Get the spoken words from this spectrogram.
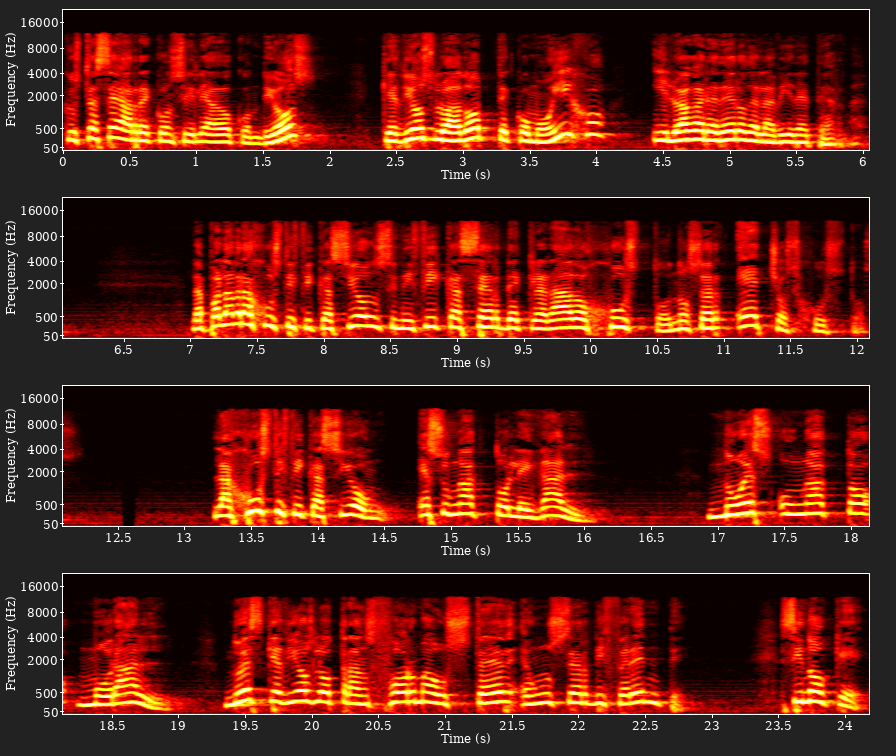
que usted sea reconciliado con Dios, que Dios lo adopte como hijo y lo haga heredero de la vida eterna. La palabra justificación significa ser declarado justo, no ser hechos justos. La justificación es un acto legal, no es un acto moral. No es que Dios lo transforma a usted en un ser diferente, sino que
